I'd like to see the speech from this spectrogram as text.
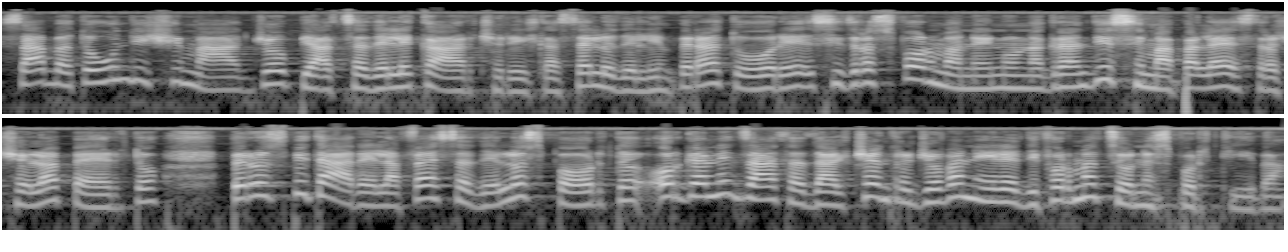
Sabato 11 maggio, Piazza delle Carceri il Castello dell'Imperatore si trasformano in una grandissima palestra a cielo aperto per ospitare la festa dello sport organizzata dal Centro Giovanile di Formazione Sportiva.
